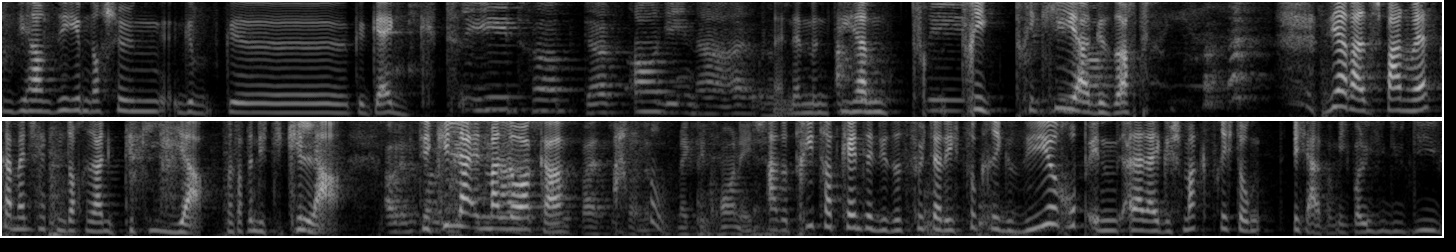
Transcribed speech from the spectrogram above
Und wir haben sie eben noch schön ge ge gegaggt. Tri-Top, das Original. Nein, Sie so, haben Tri- Tri Tri Trikia gesagt. Sie aber als spanuesker Mensch hätten doch gesagt Tequila. Man sagt ja nicht Tequila. Aber das ist doch Tequila in Mallorca. Das weißt du schon, Ach so. das ist mexikanisch. Also Tritop kennt ihr dieses fürchterlich zuckrige Sirup in allerlei Geschmacksrichtungen. Ich habe mich, weil ich die, die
